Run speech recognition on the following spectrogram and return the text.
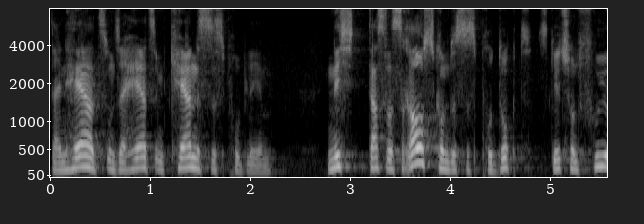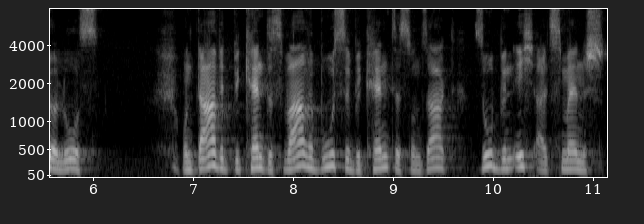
Dein Herz, unser Herz im Kern ist das Problem. Nicht das, was rauskommt, ist das Produkt. Es geht schon früher los. Und David bekennt es, wahre Buße bekennt es und sagt, so bin ich als Mensch.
